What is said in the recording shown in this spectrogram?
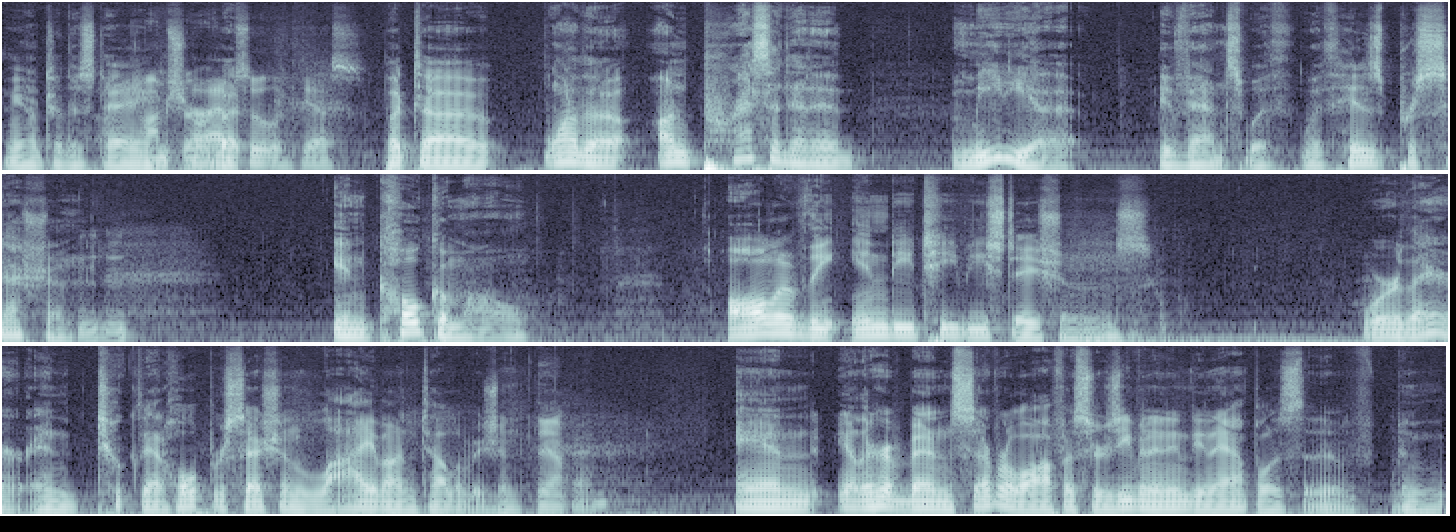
you know, to this day. I'm sure. Oh, but absolutely. Yes. but uh, one of the unprecedented media events with with his procession in Kokomo, all of the Indy TV stations were there and took that whole procession live on television. yeah. And you know there have been several officers, even in Indianapolis, that have been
